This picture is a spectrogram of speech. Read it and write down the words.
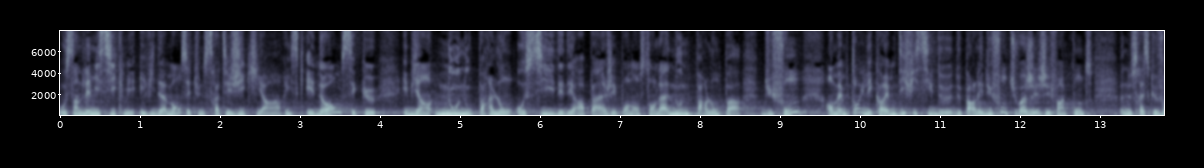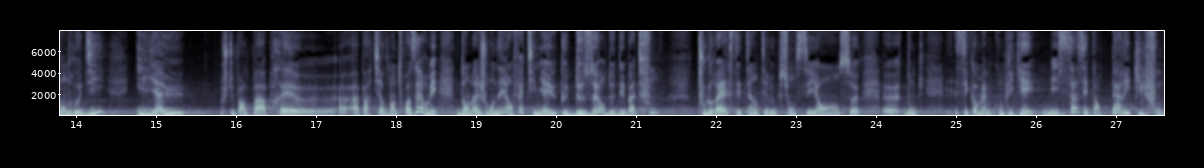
au sein de l'hémicycle. Mais évidemment, c'est une stratégie qui a un risque énorme, c'est que, eh nous, nous parlons aussi des dérapages et pendant ce temps-là, nous ne parlons pas du fond. En même temps, il est quand même difficile de, de parler du fond. Tu vois, j'ai fait un compte, ne serait-ce que vendredi, il y a eu je te parle pas après, euh, à partir de 23 heures, mais dans la journée, en fait, il n'y a eu que deux heures de débat de fond. Tout le reste était interruption de séance. Euh, donc, c'est quand même compliqué. Mais ça, c'est un pari qu'ils font.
